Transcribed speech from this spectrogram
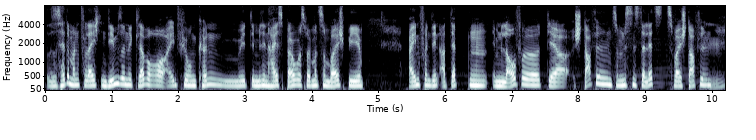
Also das hätte man vielleicht in dem Sinne cleverer einführen können mit, mit den High Sparrows, weil man zum Beispiel einen von den Adepten im Laufe der Staffeln, zumindest der letzten zwei Staffeln, mhm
